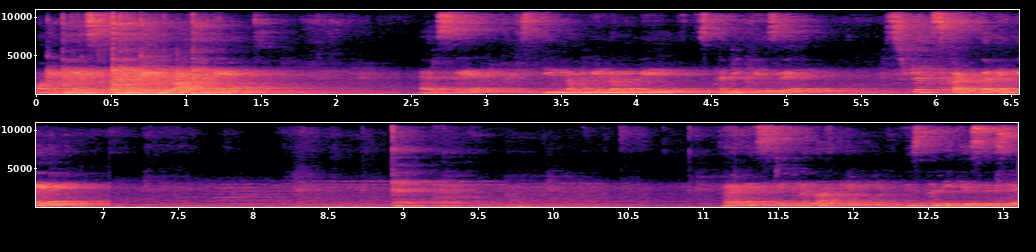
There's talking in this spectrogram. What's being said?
और पेस्ट करने के बाद में लंबी इस तरीके से स्ट्रिप्स कट करेंगे। स्टिक लगा के इस तरीके से इसे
